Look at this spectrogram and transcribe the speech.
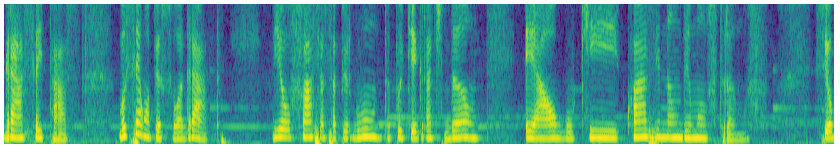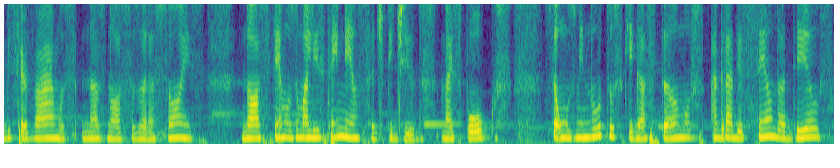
graça e paz. Você é uma pessoa grata? E eu faço essa pergunta porque gratidão é algo que quase não demonstramos. Se observarmos nas nossas orações, nós temos uma lista imensa de pedidos, mas poucos são os minutos que gastamos agradecendo a Deus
